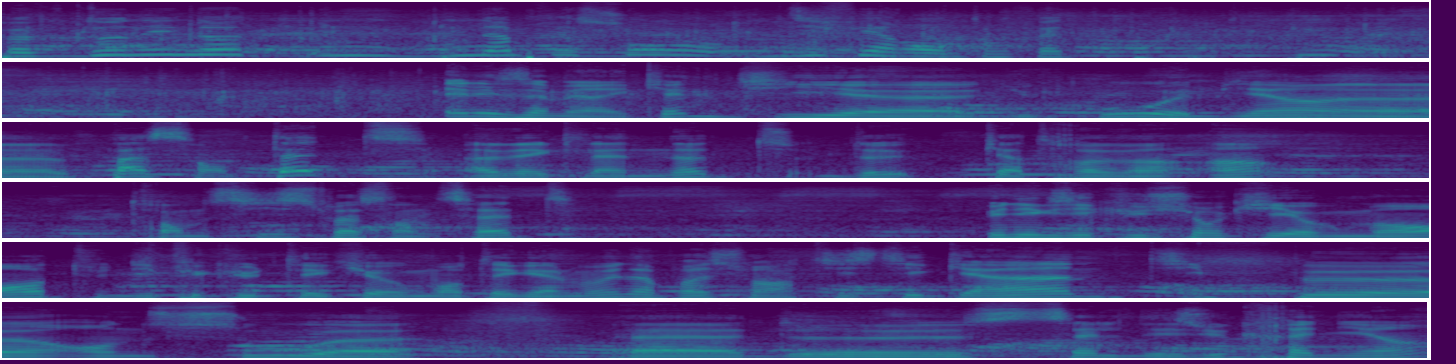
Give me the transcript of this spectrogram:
peuvent donner une, une, impression différente en fait. Et les Américaines qui, du coup, eh bien, passent en tête avec la note de 81 36-67. Une exécution qui augmente, une difficulté qui augmente également, une impression artistique un petit peu euh, en dessous euh, euh, de celle des Ukrainiens.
